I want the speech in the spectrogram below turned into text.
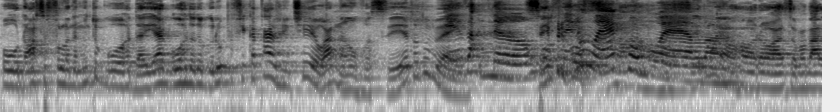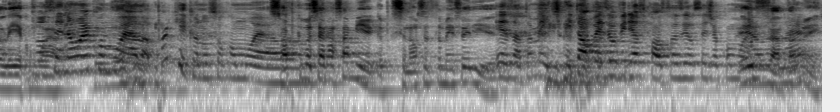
Ou, nossa, fulana é muito gorda. E a gorda do grupo fica, tá, gente, eu. Ah, não, você, tudo bem. Exa não, Sempre você, você não é como não, ela. Você não é horrorosa, uma baleia como você ela. Você não é como ela. Por que, que eu não sou como ela? Só porque você é nossa amiga, porque senão você também seria. Exatamente. E talvez eu vire as costas e eu seja como Exatamente. ela, né?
